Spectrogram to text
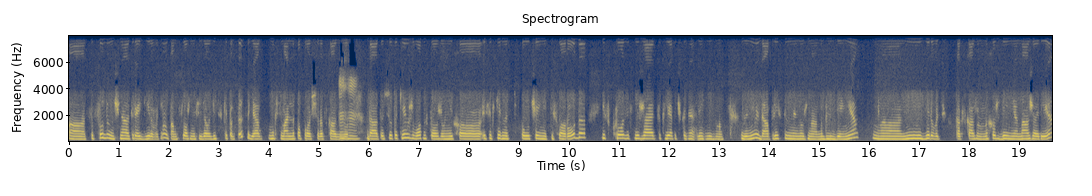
э, сосуды начинают реагировать. Ну, там сложные физиологические процессы, я максимально попроще рассказываю. Uh-huh. Да, то есть у таких животных тоже у них э, эффективность получения кислорода из крови снижается клеточками организма. За ними, да, пристальное нужно наблюдение, э, минимизировать так скажем, нахождение на жаре,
